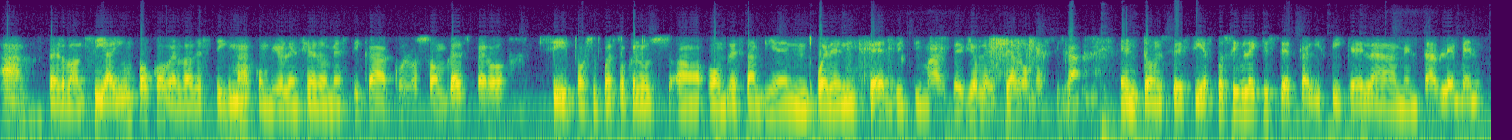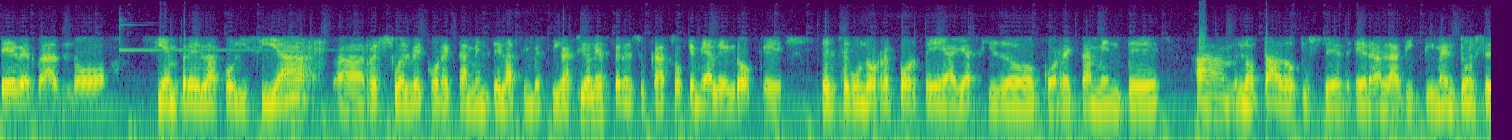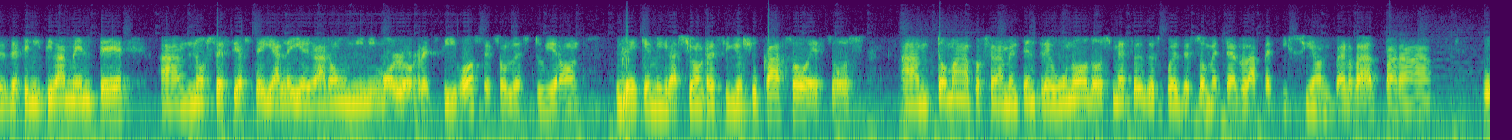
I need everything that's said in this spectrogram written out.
Ah, perdón, sí, hay un poco, ¿verdad?, de estigma con violencia doméstica con los hombres, pero sí, por supuesto que los ah, hombres también pueden ser víctimas de violencia doméstica. Entonces, si es posible que usted califique, lamentablemente, ¿verdad?, no siempre la policía ah, resuelve correctamente las investigaciones, pero en su caso que me alegro que el segundo reporte haya sido correctamente notado que usted era la víctima. Entonces, definitivamente, no sé si a usted ya le llegaron mínimo los recibos, eso lo estuvieron de que Migración recibió su caso, esos toman aproximadamente entre uno o dos meses después de someter la petición, ¿verdad? Para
